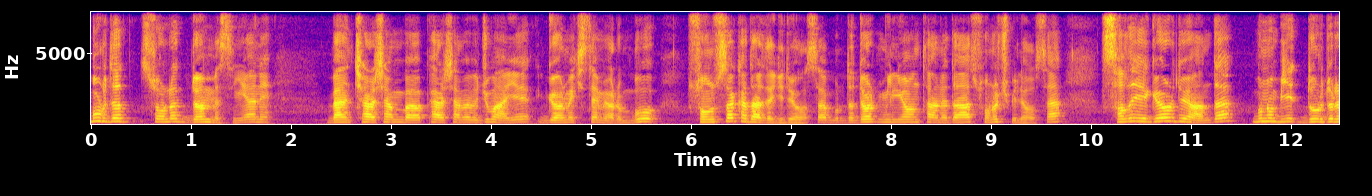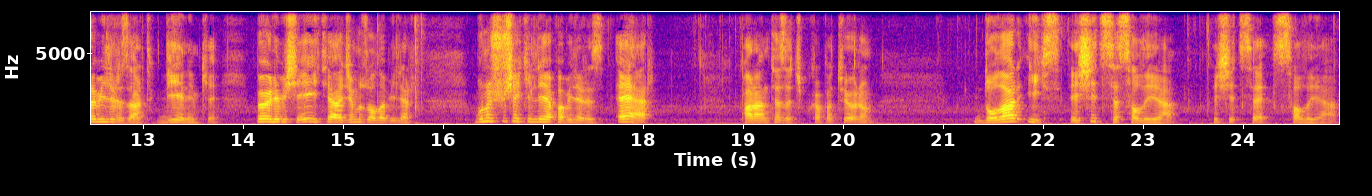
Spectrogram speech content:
burada sonra dönmesin. Yani ben çarşamba, perşembe ve cumayı görmek istemiyorum. Bu sonsuza kadar da gidiyor olsa, burada 4 milyon tane daha sonuç bile olsa salıyı gördüğü anda bunu bir durdurabiliriz artık diyelim ki. Böyle bir şeye ihtiyacımız olabilir. Bunu şu şekilde yapabiliriz. Eğer parantez açıp kapatıyorum. Dolar x eşitse salıya, eşitse salıya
